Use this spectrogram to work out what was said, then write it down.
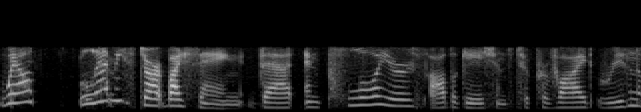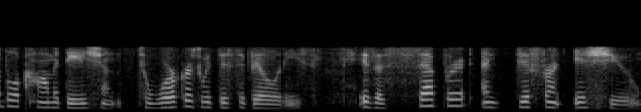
Well, let me start by saying that employers' obligations to provide reasonable accommodations to workers with disabilities is a separate and different issue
